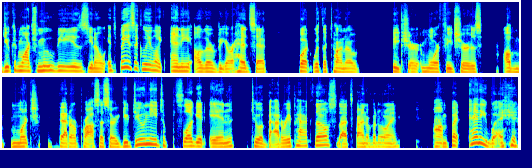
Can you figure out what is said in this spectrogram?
You can watch movies, you know, it's basically like any other VR headset, but with a ton of feature, more features, a much better processor. You do need to plug it in to a battery pack though, so that's kind of annoying. Um, but anyway,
